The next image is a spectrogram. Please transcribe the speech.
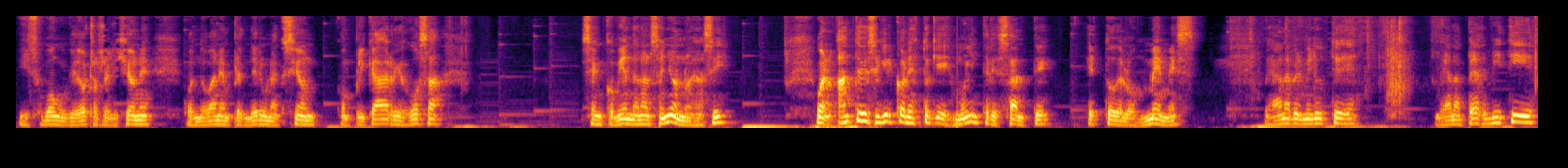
y supongo que de otras religiones, cuando van a emprender una acción complicada, riesgosa, se encomiendan al Señor, ¿no es así? Bueno, antes de seguir con esto que es muy interesante, esto de los memes, me van a permitir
